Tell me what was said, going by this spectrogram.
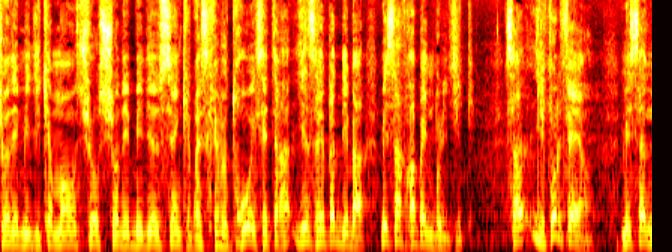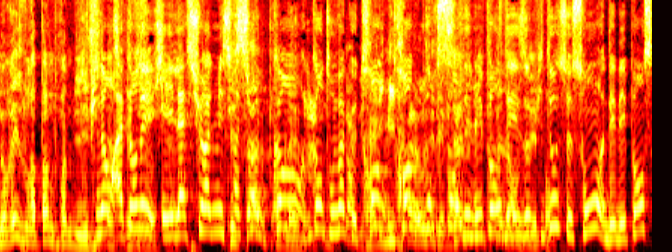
sur des médicaments, sur sur des médecins qui prescrivent trop, etc. Il n'y a ça y a pas de débat. Mais ça fera pas une politique. Il faut le faire. Mais ça ne résoudra pas le problème du déficit. Non, de la sécurité attendez, sociale. et la suradministration, quand, on voit que Non, mais ça 30%, limitera la hausse des dépenses. 30% Ça des dépenses hôpitaux, ce sont des dépenses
